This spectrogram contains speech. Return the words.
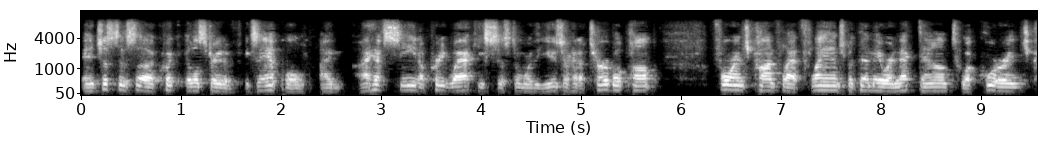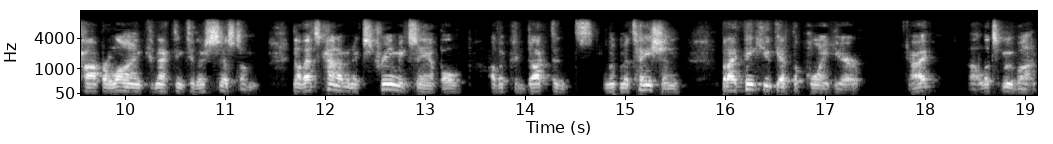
And just as a quick illustrative example, I, I have seen a pretty wacky system where the user had a turbo pump, four inch conflat flange, but then they were necked down to a quarter inch copper line connecting to their system. Now that's kind of an extreme example of a conductance limitation, but I think you get the point here. All right, uh, let's move on.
